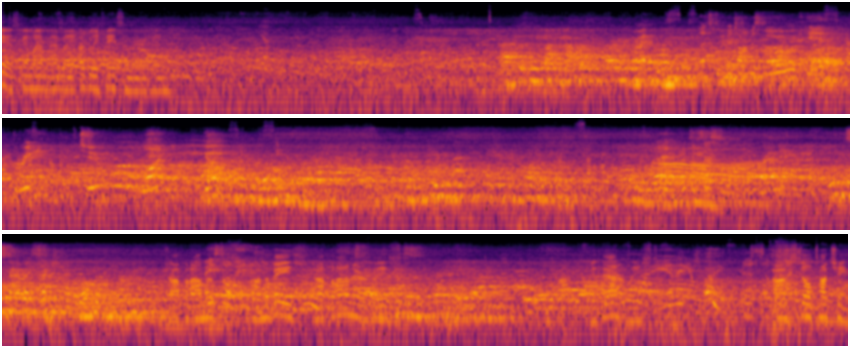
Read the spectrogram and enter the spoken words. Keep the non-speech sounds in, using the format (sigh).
okay. It's got my, my, my ugly face in there again. All right, let's do the Thomas Vogue in three, two, one, go. Drop it on the, on the base. Drop it on there, base. touching.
